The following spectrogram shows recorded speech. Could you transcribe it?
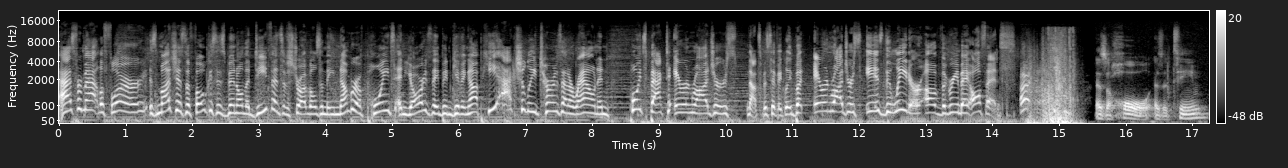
As for Matt LaFleur, as much as the focus has been on the defensive struggles and the number of points and yards they've been giving up, he actually turns that around and points back to Aaron Rodgers, not specifically, but Aaron Rodgers is the leader of the Green Bay offense. As a whole, as a team,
